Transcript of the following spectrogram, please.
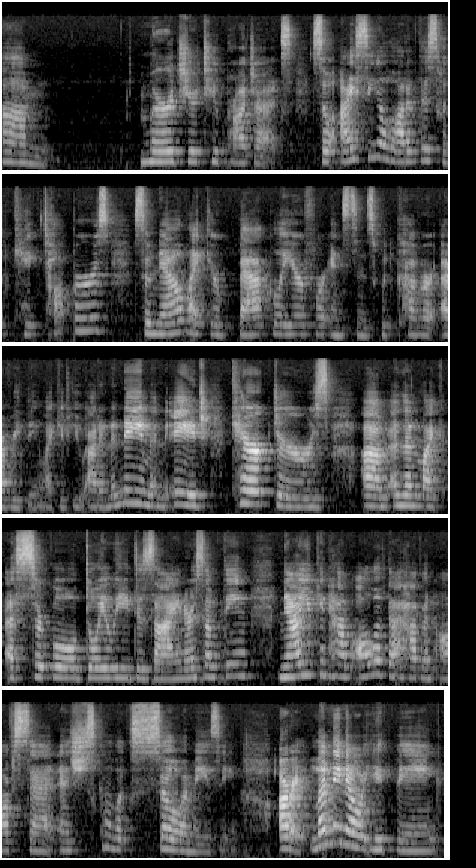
um, merge your two projects. So I see a lot of this with cake toppers. So now like your back layer, for instance, would cover everything. Like if you added a name, an age, characters, um, and then like a circle doily design or something, now you can have all of that have an offset and it's just gonna look so amazing. All right, let me know what you think.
